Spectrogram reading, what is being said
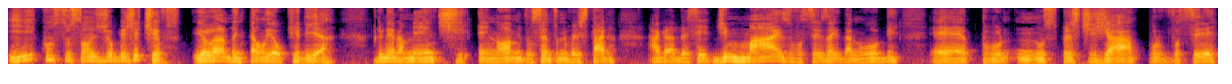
e construção de objetivos. Yolanda, então, eu queria, primeiramente, em nome do Centro Universitário, agradecer demais vocês aí da NUB é, por nos prestigiar, por você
